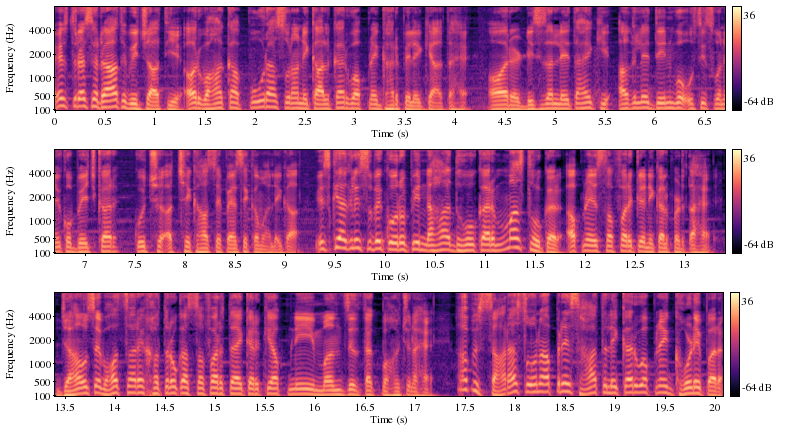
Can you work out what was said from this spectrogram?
इस तरह से रात बीत जाती है और वहाँ का पूरा सोना निकाल कर वो अपने घर पे लेके आता है और डिसीज़न लेता है कि अगले दिन वो उसी सोने को बेचकर कुछ अच्छे खासे पैसे कमा लेगा। इसके अगली सुबह कोरोपी नहा धोकर, मस्त होकर अपने सफ़र के लिए निकल पड़ता है, जहाँ उसे बहुत सारे खतरों का सफ़र तय करके अपनी मंजिल तक पहुँचना है। अब सारा सोना अपने साथ लेकर वो अपने घोड़े पर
